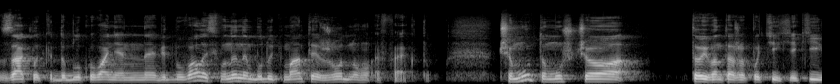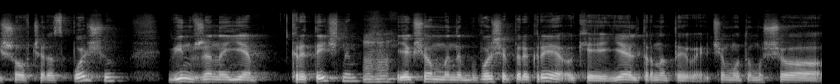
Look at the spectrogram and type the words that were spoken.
заклики до блокування не відбувались, вони не будуть мати жодного ефекту. Чому? Тому що той вантажопотік, який йшов через Польщу, він вже не є критичним. Якщо мене Польща перекриє, окей, є альтернативи. Чому? Тому що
